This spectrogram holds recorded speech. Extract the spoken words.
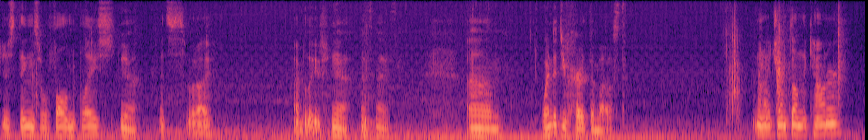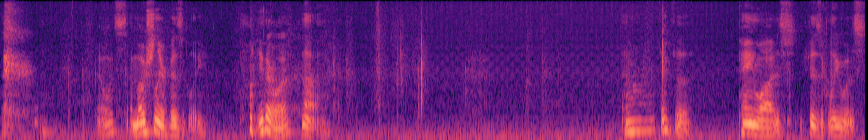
just things will fall into place. Yeah, That's what I I believe. yeah, that's nice. Um, when did you hurt the most? When I jumped on the counter, no, it's emotionally or physically. Either one. No. I don't know, I think the pain wise, physically was.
